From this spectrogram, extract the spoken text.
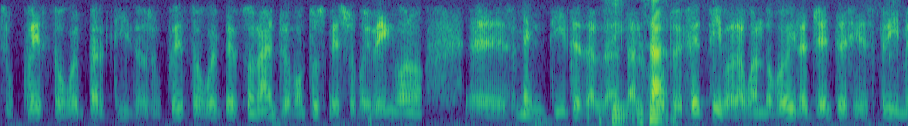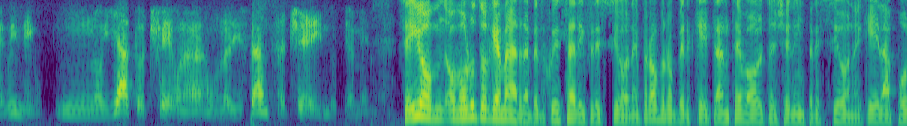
su questo o quel partito, su questo o quel personaggio, molto spesso poi vengono eh, smentite dal, Sì, dal sa- voto effettivo, da quando poi la gente si esprime. Quindi uno iato c'è, una, una distanza c'è indubbiamente. Se io ho voluto chiamarla per questa riflessione proprio perché tante volte c'è l'impressione che la politica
